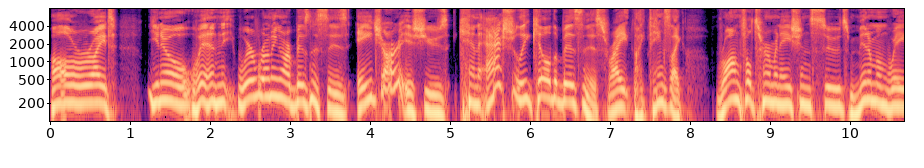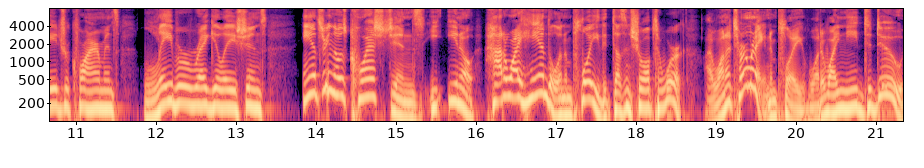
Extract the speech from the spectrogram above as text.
All right. You know, when we're running our businesses, HR issues can actually kill the business, right? Like things like wrongful termination suits, minimum wage requirements, labor regulations. Answering those questions, you know, how do I handle an employee that doesn't show up to work? I want to terminate an employee. What do I need to do?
